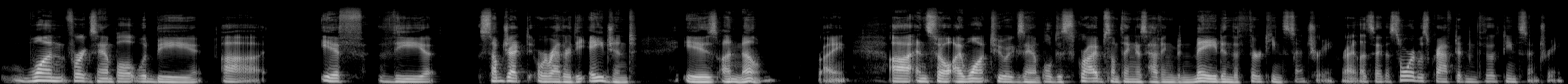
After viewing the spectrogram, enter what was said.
one, for example, would be uh, if the subject, or rather the agent, is unknown, right? Uh, and so I want to, example, describe something as having been made in the 13th century, right? Let's say the sword was crafted in the 13th century.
